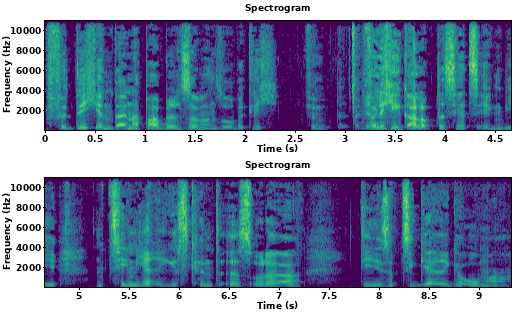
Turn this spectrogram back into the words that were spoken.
für dich in deiner Bubble, sondern so wirklich Für, völlig egal, ob das jetzt irgendwie ein zehnjähriges Kind ist oder die 70-jährige Oma,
